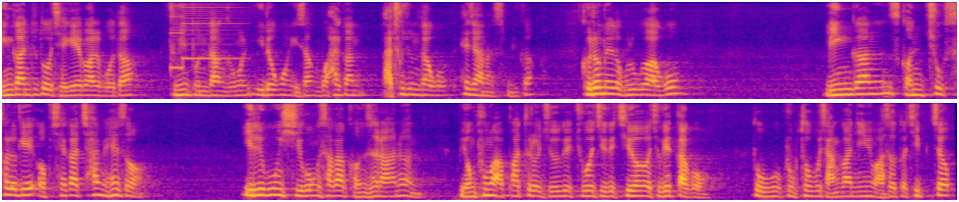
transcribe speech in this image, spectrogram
민간 주도 재개발보다 주민 분담금을 1억 원 이상 뭐 하여간 낮춰준다고 하지 않았습니까? 그럼에도 불구하고 민간 건축 설계 업체가 참여해서 일본 시공사가 건설하는 명품 아파트를 지어주겠다고 또 국토부 장관님이 와서 또 직접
